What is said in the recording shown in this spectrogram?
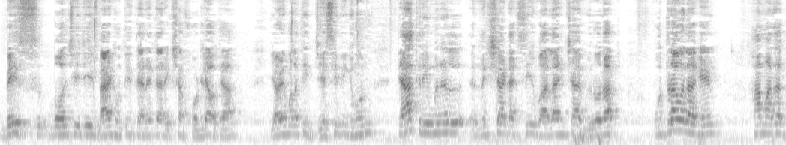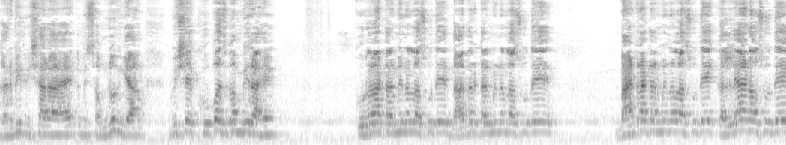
बेस बॉलची जी बॅट होती त्याने त्या रिक्षा फोडल्या होत्या. यावेळी मला ती जेसीबी घेऊन त्या क्रिमिनल रिक्षा टॅक्सी वाल्यांच्या विरोधात उतरावं लागेल. हा माझा गर्भित इशारा आहे. तुम्ही समजून घ्या. विषय खूपच गंभीर आहे. कुर्ला टर्मिनल असू दे दादर टर्मिनल असू दे बँड्रा टर्मिनल असू दे कल्याण असू दे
